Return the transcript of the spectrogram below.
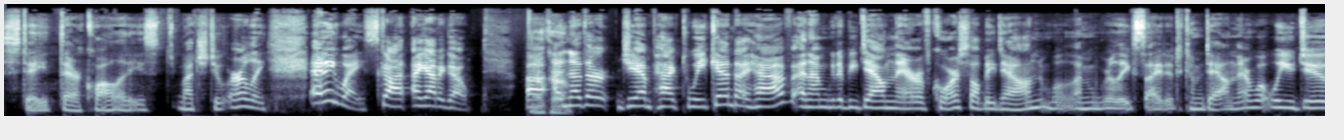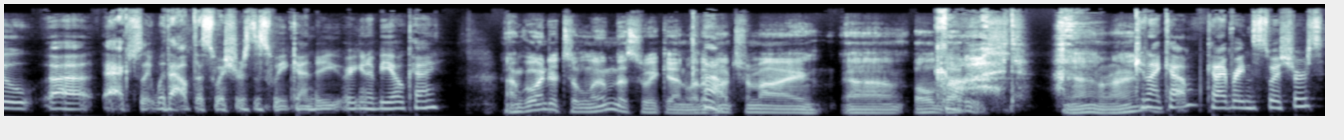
overstate their qualities much too early. Anyway, Scott, I got to go. Uh, Okay. Another jam-packed weekend I have, and I'm going to be down there. Of course, I'll be down. Well, I'm really excited to come down there. What will you do? Uh, actually, without the Swishers this weekend, are you are you going to be okay? I'm going to Tulum this weekend with a Oh. bunch of my uh, old buddies. Yeah, right. Can I come? Can I bring the Swishers?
